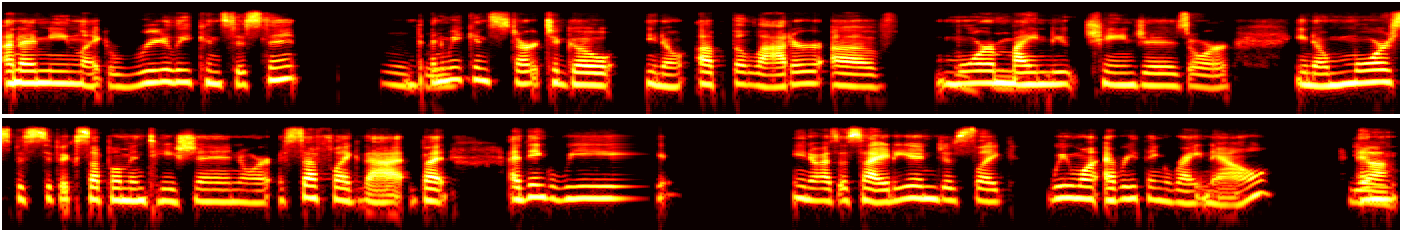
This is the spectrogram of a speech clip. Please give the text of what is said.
and I mean like really consistent, mm-hmm. then we can start to go, you know, up the ladder of more mm-hmm. minute changes or, you know, more specific supplementation or stuff like that. But I think we, you know, as a society and just like we want everything right now. Yeah. And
